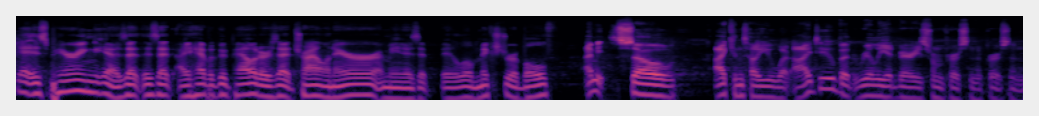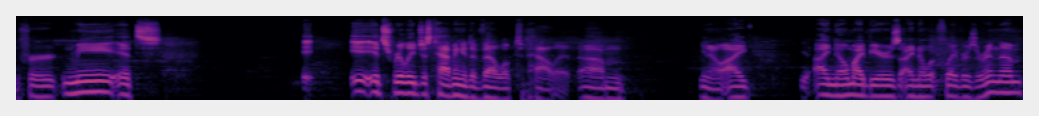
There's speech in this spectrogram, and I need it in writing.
Yeah, is pairing? Yeah, is that is that I have a good palate or is that trial and error? I mean, is it a little mixture of both? I mean, so I can tell you what I do, but really it varies from person to person. For me, it's it, it's really just having a developed palate. Um, you know, I I know my beers, I know what flavors are in them,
